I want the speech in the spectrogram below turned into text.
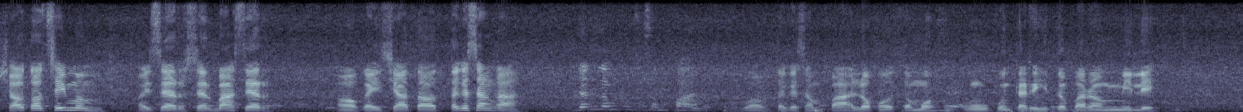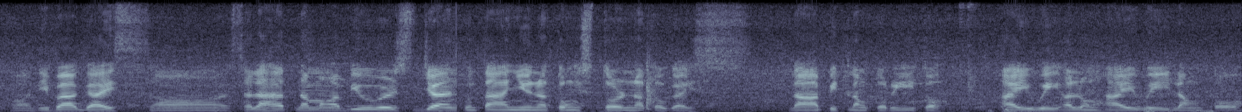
Shoutout sa ma'am. Ay sir. Sir ba sir? Okay shoutout. Taga saan ka? Diyan lang po sa Sampaloc. wow taga Sampaloc. Oh tamo. Pumupunta rito para mamili. Oh, di ba guys? Ah, sa lahat ng mga viewers diyan puntahan niyo na tong store na to guys. Lapit lang to rito. Highway along highway lang to.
